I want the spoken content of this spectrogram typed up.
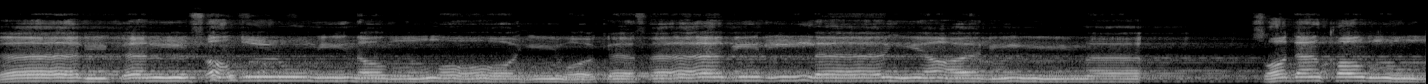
ذلك الفضل من الله وكفى بالله عليما. صدق الله.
